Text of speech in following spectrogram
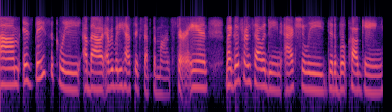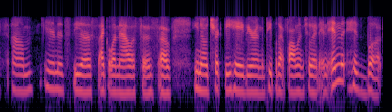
um, is basically about everybody has to accept the monster. And my good friend Saladin actually did a book called Games, um, and it's the uh, psychoanalysis of, you know, trick behavior and the people that fall into it. And in his book,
